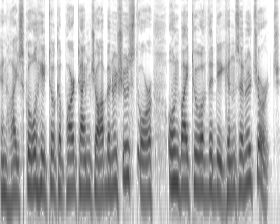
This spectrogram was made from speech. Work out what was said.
In high school, he took a part time job in a shoe store owned by two of the deacons in a church.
